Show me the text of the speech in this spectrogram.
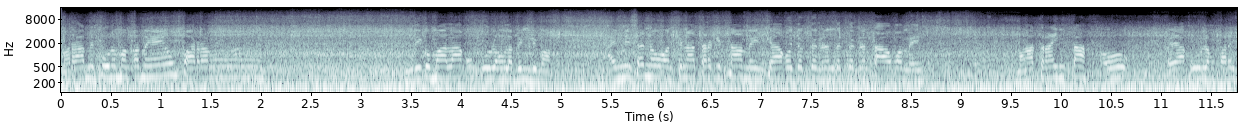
Marami po naman kami ngayon, parang hindi ko mala kung kulang labing lima. Ay minsan no, ang tinatarget namin, kaya ako dagdag ng dagdag ng tao kami, mga 30. Oo, kaya kulang pa rin.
